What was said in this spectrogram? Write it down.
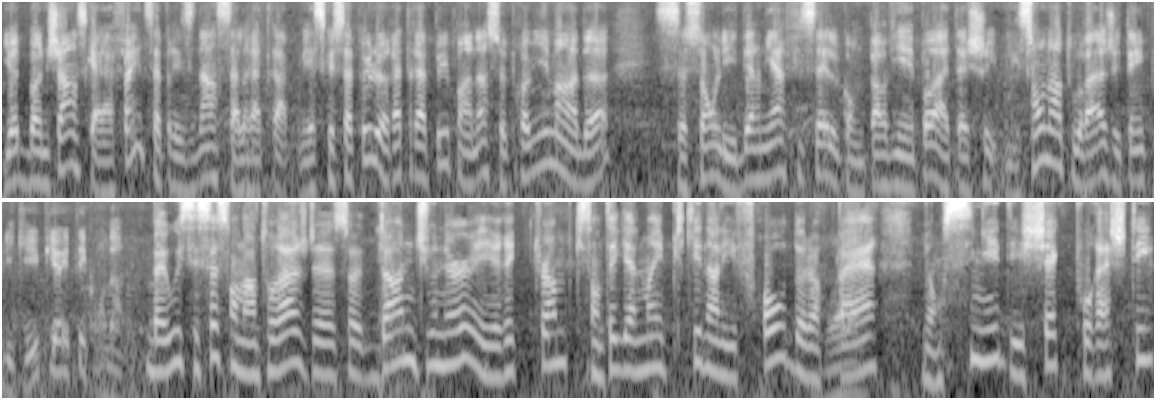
Il y a de bonnes chances qu'à la fin de sa présidence, ça le rattrape. Mais est-ce que ça peut le rattraper pendant ce premier mandat? Ce sont les dernières ficelles qu'on ne parvient pas à attacher. Mais son entourage est impliqué puis a été condamné. Ben oui, c'est ça, son entourage de ça. Don Jr. et Eric Trump, qui sont également impliqués dans les fraudes de leur Voilà. père. Ils ont signé des chèques pour acheter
